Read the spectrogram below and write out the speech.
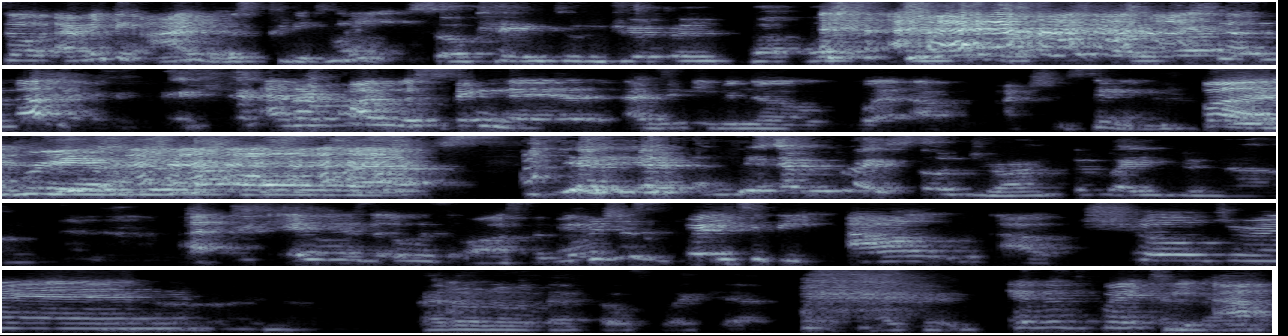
So everything I know is pretty clean. So came through dripping. Uh, uh, what, what, I know nothing. And I probably was singing it. I didn't even know what I was actually singing. But raps. yeah, yeah. Everybody's so drunk. Nobody even knows. it was it was awesome. It was just great to be out without children. I don't know what that feels like yet. I can It was great to be out,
